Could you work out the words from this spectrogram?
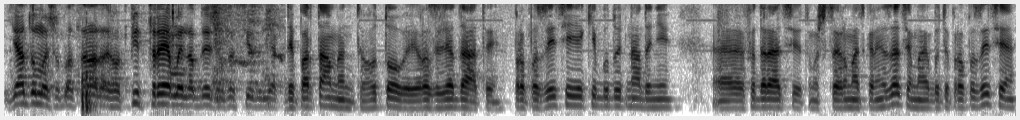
Я думаю, що обласна рада його підтримує на ближчих засіданнях. Департамент готовий розглядати пропозиції, які будуть надані е, федерацією, тому що це громадська організація, має бути пропозиція,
